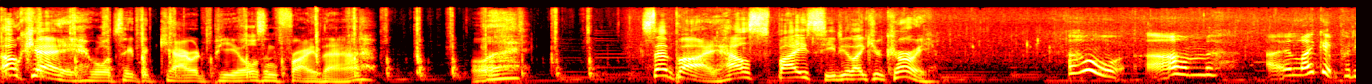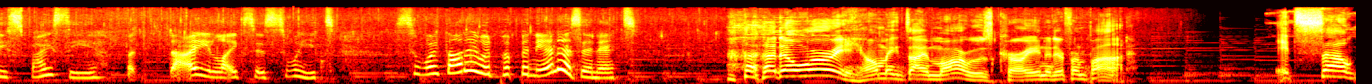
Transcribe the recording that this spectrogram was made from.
Okay, we'll take the carrot peels and fry that. What? Senpai, how spicy do you like your curry? Oh, um, I like it pretty spicy, but Dai likes his sweet. So I thought I would put bananas in it. Don't worry, I'll make Daimaru's curry in a different pot. It's so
